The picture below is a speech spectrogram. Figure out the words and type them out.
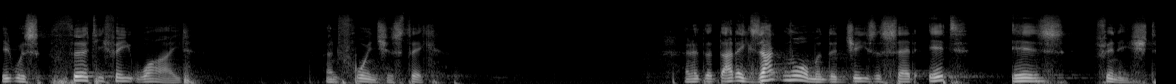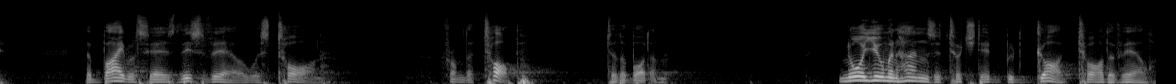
it was 30 feet wide, and 4 inches thick. And at that exact moment that Jesus said, It is finished, the Bible says this veil was torn from the top to the bottom. No human hands had touched it, but God tore the veil.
